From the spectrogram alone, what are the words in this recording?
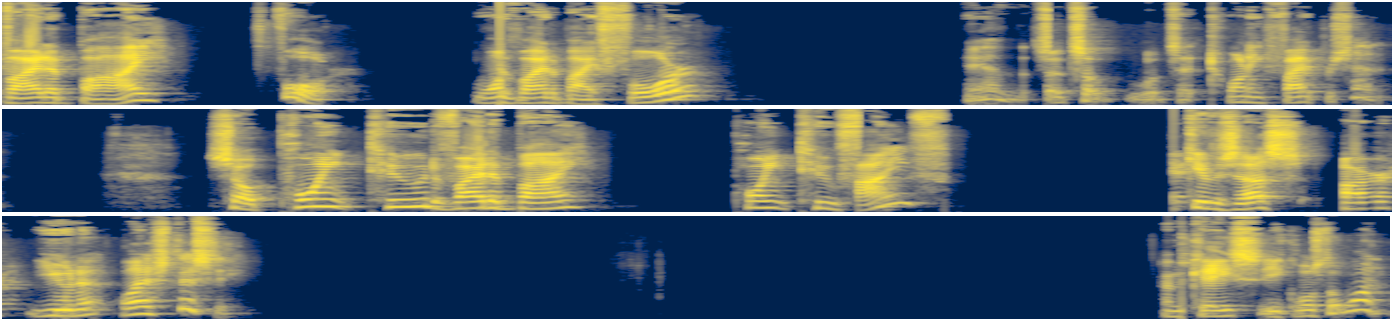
divided by 4. 1 divided by 4, yeah, so it's a, what's that, 25%. So 0.2 divided by 0.25, that gives us our unit elasticity. In this case, equals to 1.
